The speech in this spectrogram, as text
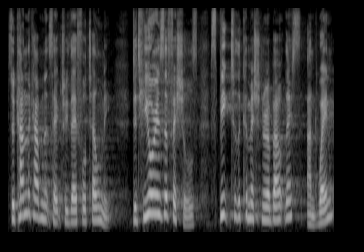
So can the Cabinet Secretary therefore tell me Did he or his officials speak to the Commissioner about this and when?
